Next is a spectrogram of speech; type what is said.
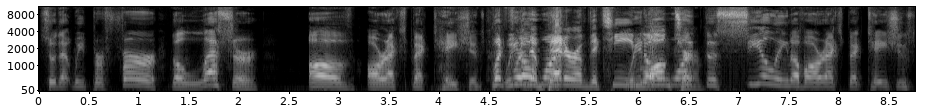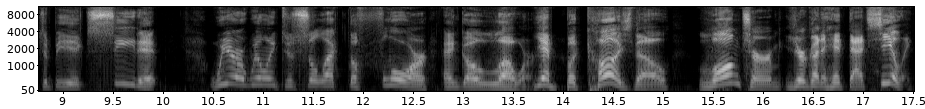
so that we prefer the lesser of our expectations. but we for the want- better of the team we long don't term. want the ceiling of our expectations to be exceeded. We are willing to select the floor and go lower. Yeah, because though, long term, you're going to hit that ceiling.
